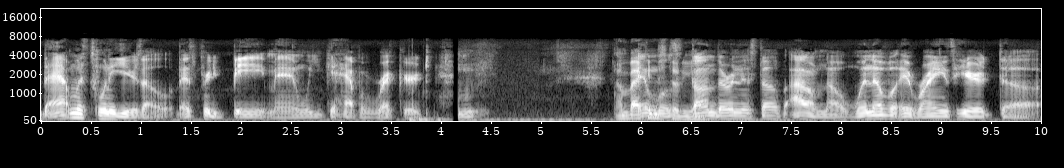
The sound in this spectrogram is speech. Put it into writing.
The album is 20 years old. That's pretty big, man. When you can have a record. I'm back it in the was studio. thundering and stuff. I don't know. Whenever it rains here, the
